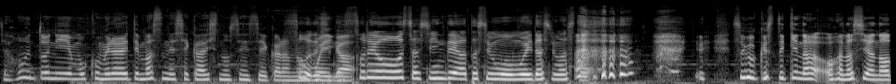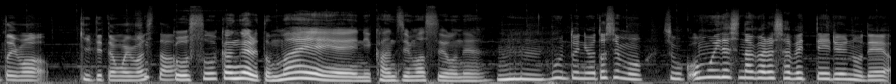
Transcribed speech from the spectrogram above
じゃあ本当にもう込められてますね世界史の先生からの思いが。それを写真で私も思い出しました。すごく素敵なお話やなと今聞いてて思いました。こうそう考えると前に感じますよね。うん本当に私もすごく思い出しながら喋っているので、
